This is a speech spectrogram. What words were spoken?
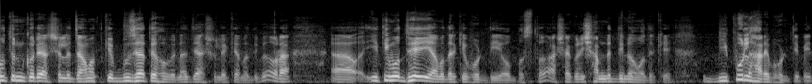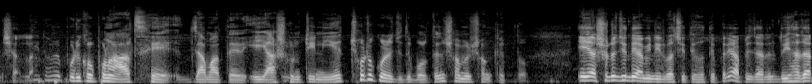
নতুন করে আসলে জামাতকে বুঝাতে হবে না যে আসলে কেন দিবে। ওরা ইতিমধ্যেই আমাদেরকে ভোট দিয়ে অভ্যস্ত। আশা করি সামনের দিনেও আমাদেরকে বিপুল হারে ভোট দিবে ইনশাল্লাহ ধরনের পরিকল্পনা আছে জামাতের এই আসনটি নিয়ে? ছোট করে যদি বলতেন, সময় সংক্ষিপ্ত। এই আসনে যদি আমি নির্বাচিত হতে পারি, আপনি জানেন দুই হাজার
